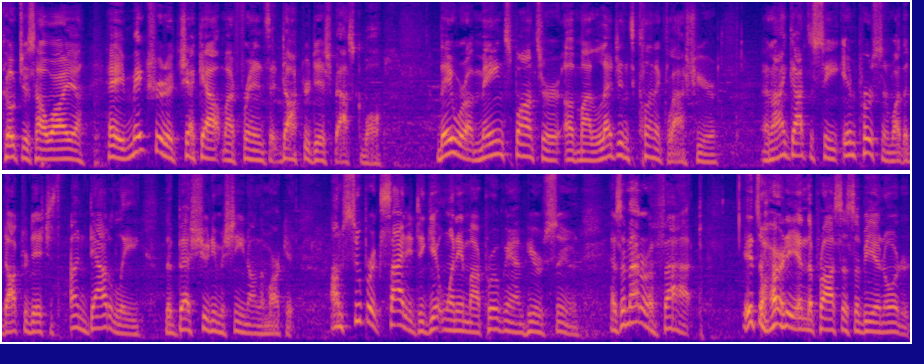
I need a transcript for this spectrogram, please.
Coaches, how are you? Hey, make sure to check out my friends at Dr. Dish Basketball. They were a main sponsor of my Legends Clinic last year. and I got to see in person why the Dr. Dish is undoubtedly the best shooting machine on the market. I'm super excited to get one in my program here soon. As a matter of fact, it's already in the process of being ordered.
